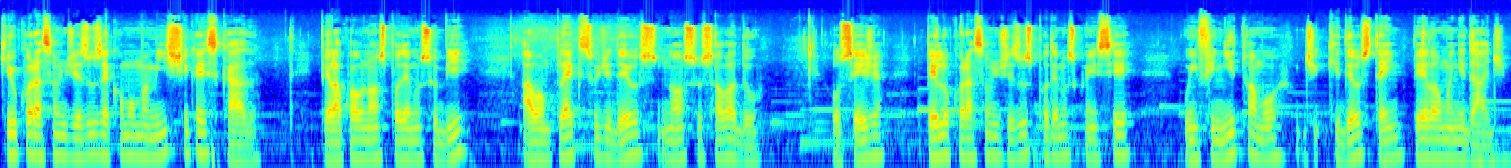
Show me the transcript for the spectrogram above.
que o coração de Jesus é como uma mística escada, pela qual nós podemos subir ao amplexo de Deus, nosso Salvador. Ou seja, pelo coração de Jesus podemos conhecer o infinito amor que Deus tem pela humanidade.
